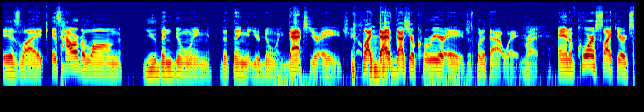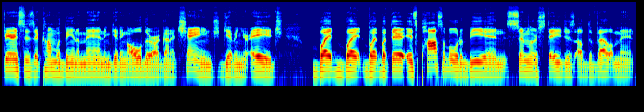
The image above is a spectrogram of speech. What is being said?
is like it's however long you've been doing the thing that you're doing. That's your age. like that mm-hmm. that's your career age. Let's put it that way. right And of course, like your experiences that come with being a man and getting older are gonna change given your age. But but but but there it's possible to be in similar stages of development.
